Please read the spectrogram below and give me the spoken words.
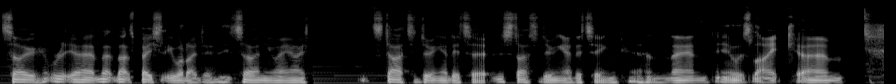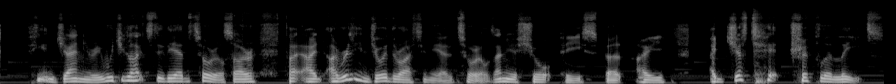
so yeah, that, that's basically what I did. So anyway, I started doing editor, started doing editing, and then it was like. um I think in January, would you like to do the editorial? So I, I, I really enjoyed the writing the editorial. It's only a short piece, but I I just hit triple elite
